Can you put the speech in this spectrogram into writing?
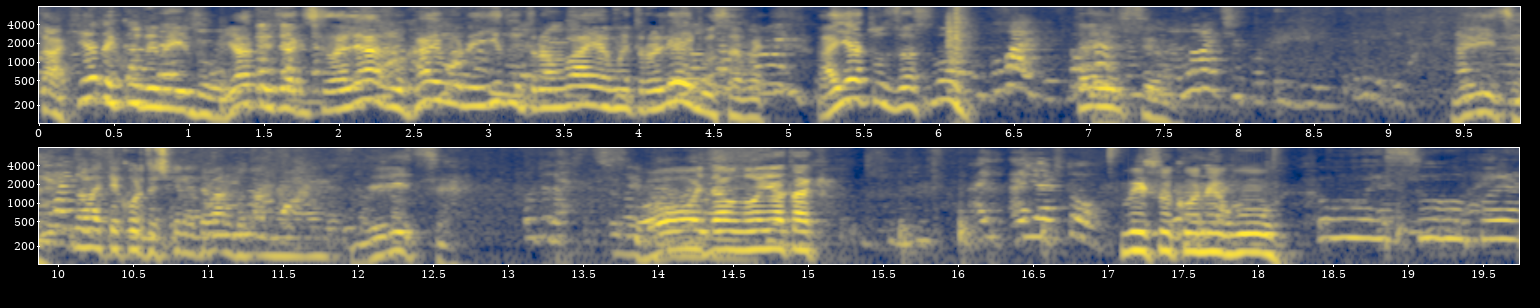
Так, я нікуди не йду. Я тут як заляжу, хай вони їдуть трамваями, тролейбусами, а я тут засну. Та і все. Дивіться, Давайте курточки на диван, бо там немає. дивіться. Ой, давно я так А я что? високо не був. Ой, супер.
